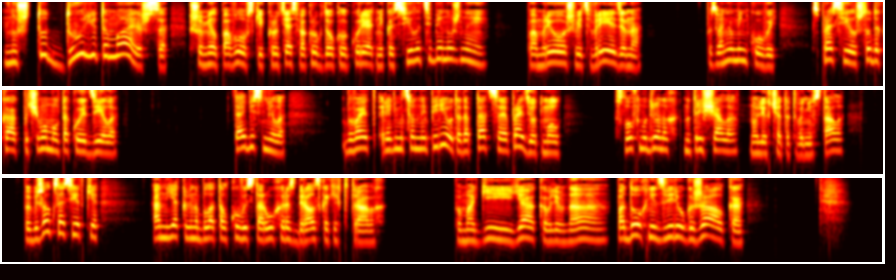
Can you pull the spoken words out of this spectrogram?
«Ну что дурью-то маешься?» — шумел Павловский, крутясь вокруг да около курятника. «Силы тебе нужны. Помрешь ведь, вредина!» Позвонил Меньковый, спросил, что да как, почему, мол, такое дело. Та объяснила. Бывает реанимационный период, адаптация пройдет, мол. Слов мудреных натрещало, но легче от этого не стало. Побежал к соседке. Анна Яковлевна была толковой старухой, разбиралась в каких-то травах. «Помоги, Яковлевна, подохнет зверюга, жалко!»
